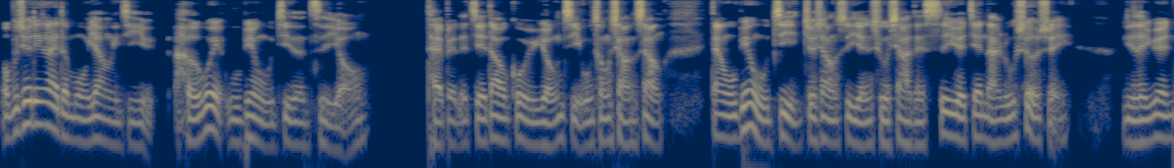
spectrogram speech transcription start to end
我不确定爱的模样，以及何谓无边无际的自由。台北的街道过于拥挤，无从想象。但无边无际，就像是严树下的四月艰难如涉水。你的愿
